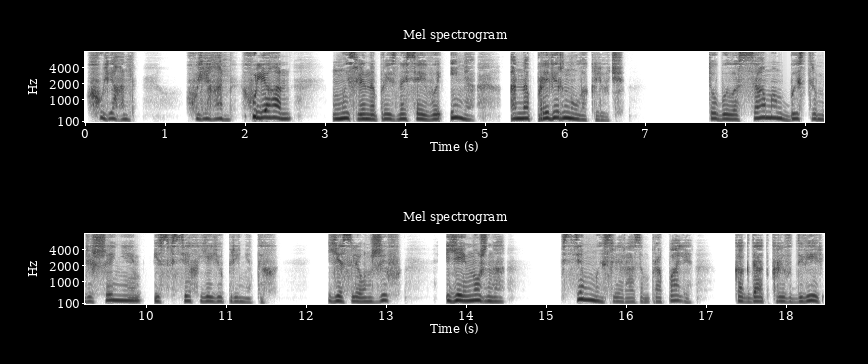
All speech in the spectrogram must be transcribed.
Хулиан, Хулиан, Хулиан, мысленно произнося его имя, она провернула ключ. То было самым быстрым решением из всех ею принятых. Если он жив, ей нужно все мысли разом пропали, когда, открыв дверь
